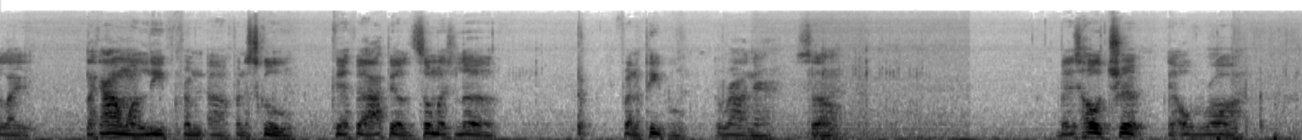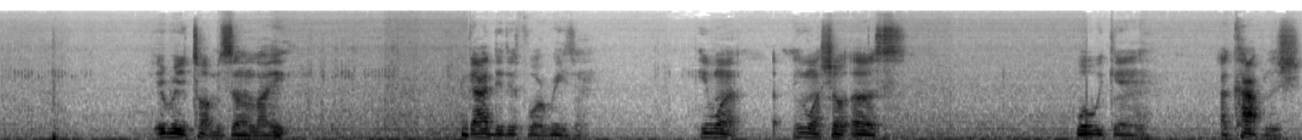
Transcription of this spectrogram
Feel like, like I don't want to leave from uh, from the school, cause I feel I feel so much love from the people around there. So, but this whole trip and overall, it really taught me something. Like God did this for a reason. He want He want to show us what we can accomplish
